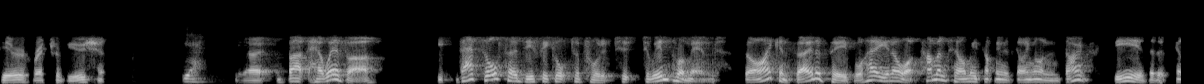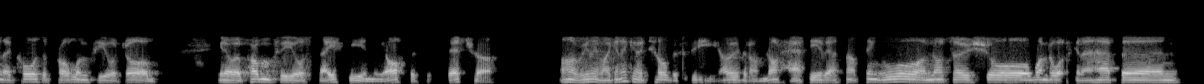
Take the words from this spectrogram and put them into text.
fear of retribution. Yeah. You know, but however, that's also difficult to put it to, to implement. So I can say to people, hey, you know what, come and tell me something that's going on and don't fear that it's going to cause a problem for your job, you know, a problem for your safety in the office, etc. Oh, really? Am I going to go tell the CEO that I'm not happy about something? Oh, I'm not so sure. Wonder what's going to happen.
